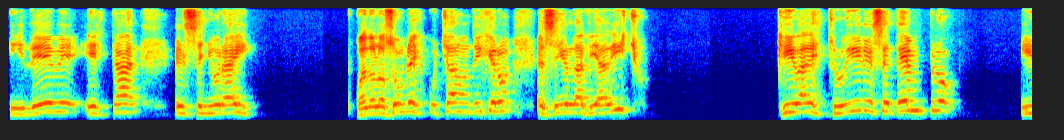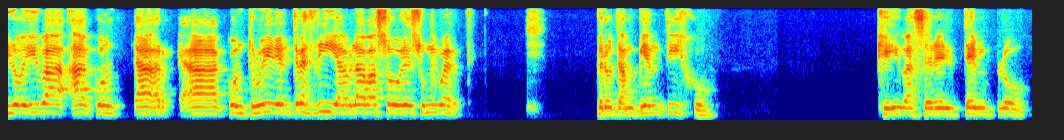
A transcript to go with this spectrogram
y debe estar el Señor ahí. Cuando los hombres escucharon, dijeron, el Señor les había dicho que iba a destruir ese templo y lo iba a, a, construir en tres días, hablaba sobre su muerte. Pero también dijo que iba a ser el templo,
